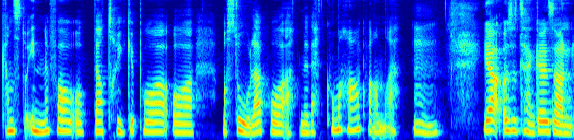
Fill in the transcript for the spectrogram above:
kan stå inne for og være trygge på og, og stole på at vi vet hvor vi har hverandre. Mm. Ja, og så tenker jeg sånn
